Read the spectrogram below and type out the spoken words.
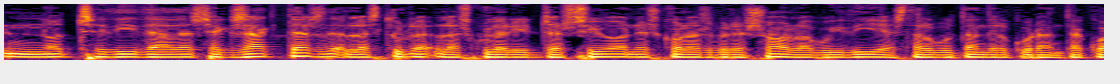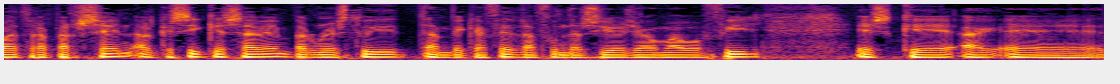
no et sé dir dades exactes, l'escolarització en escoles bressol avui dia està al voltant del 44%, el que sí que sabem per un estudi també que ha fet la Fundació Jaume Bofill és que eh,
